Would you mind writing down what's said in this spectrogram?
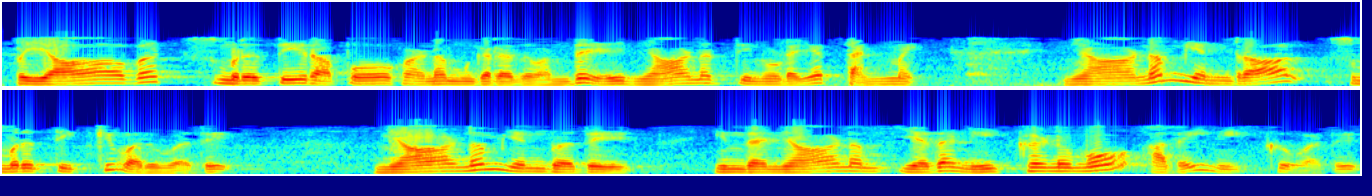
இப்ப யாவத் ஸ்மிருதி அபோகணம்ங்கிறது வந்து ஞானத்தினுடைய தன்மை. ஞானம் என்றால் ஸ்மிருதிக்கு வருவது. ஞானம் என்பது இந்த ஞானம் எதை நீக்கணுமோ அதை நீக்குவது.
